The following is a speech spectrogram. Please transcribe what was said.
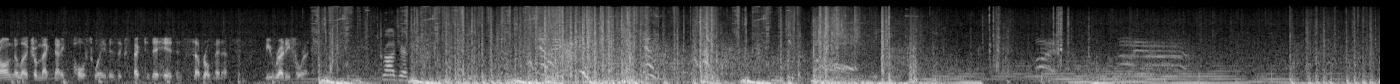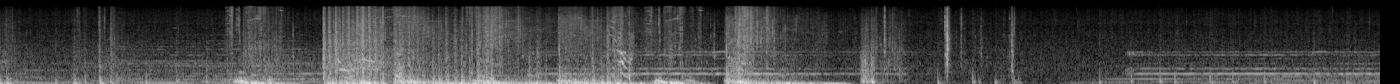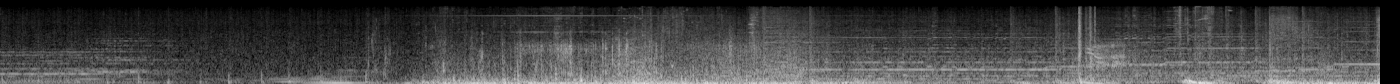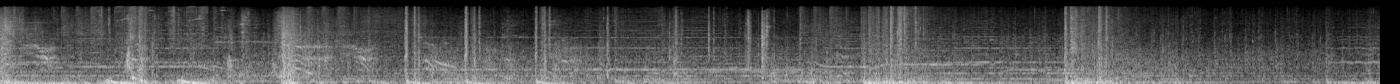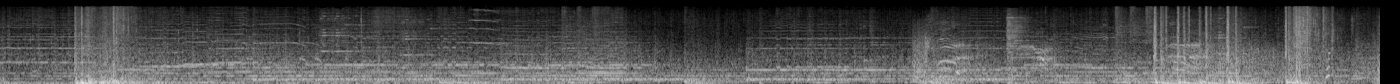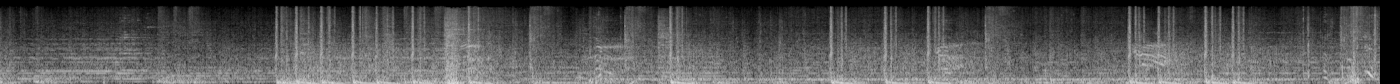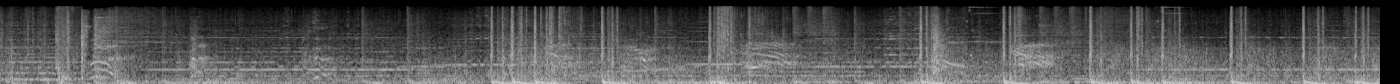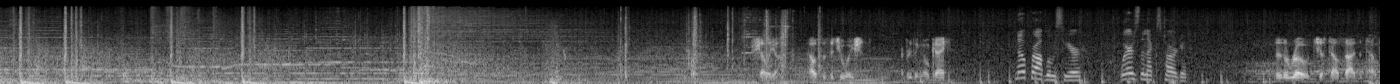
Strong electromagnetic pulse wave is expected to hit in several minutes. Be ready for it. Roger. Problems here. Where's the next target? There's a road just outside the temple,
